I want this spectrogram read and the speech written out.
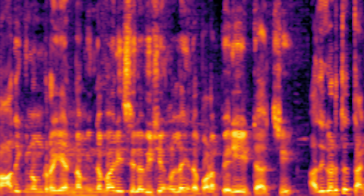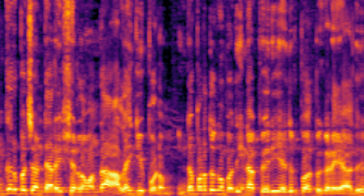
சாதிக்கணும்ன்ற எண்ணம் இந்த மாதிரி சில விஷயங்கள்ல இந்த படம் பெரிய ஹிட் ஆச்சு. அதுக்கடுத்து தங்கர் பச்சான் டைரக்ஷன்ல வந்த அழகி படம். இந்த படத்துக்கும் பார்த்தீங்கன்னா பெரிய எதிர்பார்ப்பு கிடையாது.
